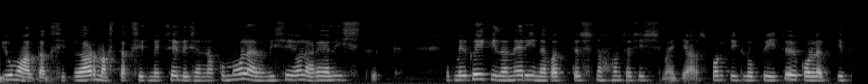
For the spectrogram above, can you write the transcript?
jumaldaksid või armastaksid meid sellisena, nagu me oleme, mis ei ole realistlik. Et meil kõigil on erinevates, noh, on see siis, ma ei tea, spordiklubi, töökollektiiv,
